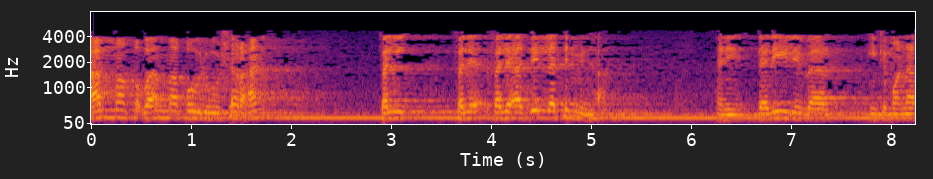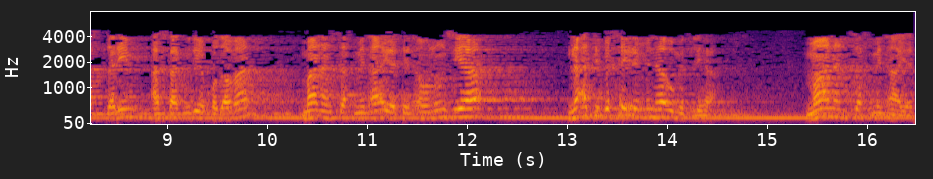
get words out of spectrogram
اما و اما قوله شرعا فل فلادله منها یعنی دلیل بر اینکه ما نص داریم از فرموده خداوند ما ننسخ من آية أو ننسها نأتي بخير منها أو مثلها ما ننسخ من آية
